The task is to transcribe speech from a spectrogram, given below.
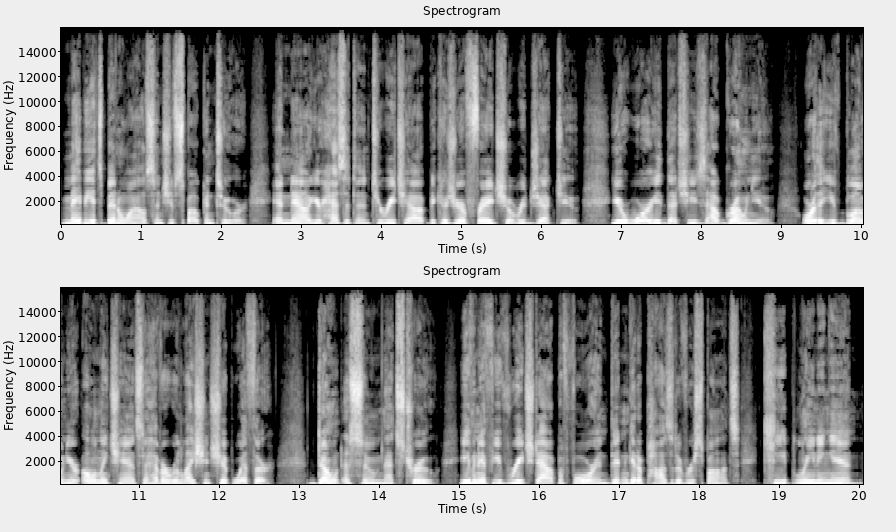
Maybe it's been a while since you've spoken to her, and now you're hesitant to reach out because you're afraid she'll reject you. You're worried that she's outgrown you, or that you've blown your only chance to have a relationship with her. Don't assume that's true. Even if you've reached out before and didn't get a positive response, keep leaning in.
